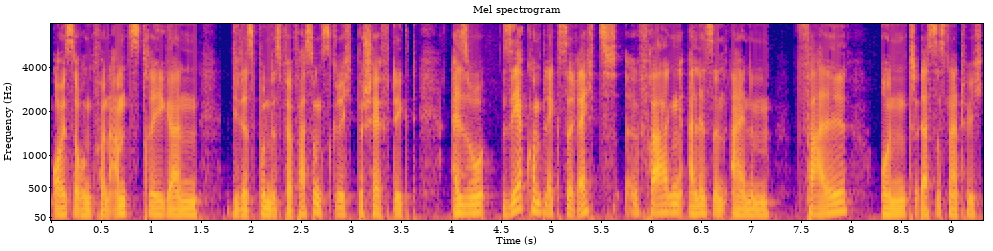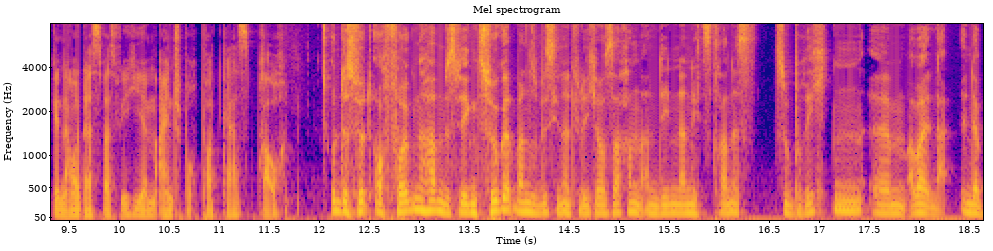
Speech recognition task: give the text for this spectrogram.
Äußerung von Amtsträgern, die das Bundesverfassungsgericht beschäftigt. Also sehr komplexe Rechtsfragen, alles in einem Fall. Und das ist natürlich genau das, was wir hier im Einspruch-Podcast brauchen. Und es wird auch Folgen haben, deswegen zögert man so ein bisschen natürlich auch Sachen, an denen dann nichts dran ist, zu berichten. Ähm, aber in der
